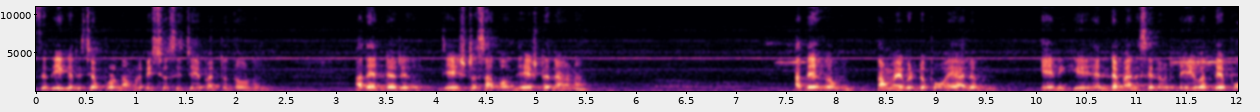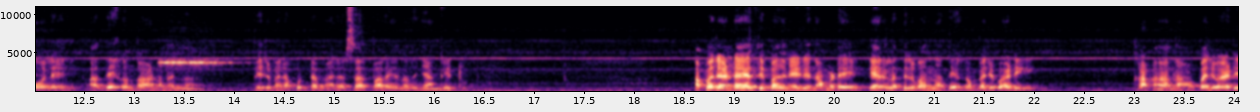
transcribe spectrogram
സ്ഥിരീകരിച്ചപ്പോൾ നമ്മൾ വിശ്വസിച്ചേ പറ്റത്തുള്ളൂ. അതെന്റെ ഒരു ജ്യേഷ്ഠ സഹോ ജ്യേഷ്ഠനാണ്. അദ്ദേഹം നമ്മെ വിട്ടു പോയാലും എനിക്ക് എന്റെ മനസ്സിൽ ഒരു ദൈവത്തെ പോലെ അദ്ദേഹം കാണുമെന്ന് പെരുമനക്കുട്ടന്മാര സാർ പറയുന്നത് ഞാൻ കേട്ടു. അപ്പോൾ രണ്ടായിരത്തി പതിനേഴിൽ നമ്മുടെ കേരളത്തിൽ വന്ന് അദ്ദേഹം പരിപാടി പരിപാടി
